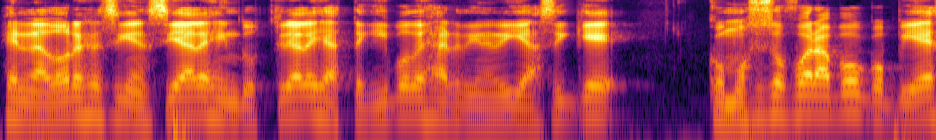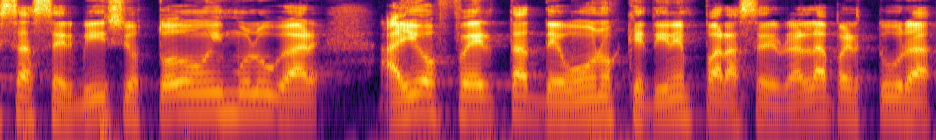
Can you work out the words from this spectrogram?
generadores residenciales, industriales y hasta equipos de jardinería. Así que como si eso fuera poco, piezas, servicios, todo en un mismo lugar. Hay ofertas de bonos que tienen para celebrar la apertura.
